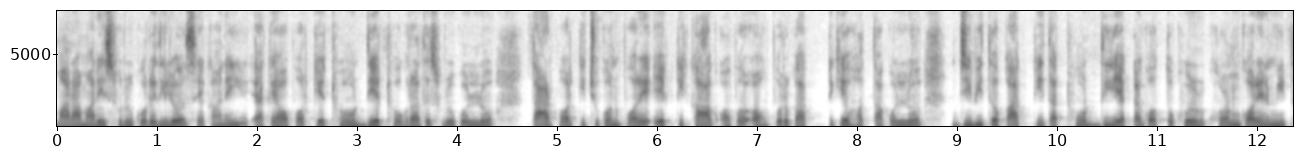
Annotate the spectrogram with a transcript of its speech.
মারামারি শুরু করে দিল। সেখানেই একে অপরকে ঠোঁট দিয়ে ঠোকরাতে শুরু করল। তারপর কিছুক্ষণ পরে একটি কাক অপর অপর কাকটিকে হত্যা করল। জীবিত কাকটি তার ঠোঁট দিয়ে একটা গর্ত খনন করেন। মৃত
